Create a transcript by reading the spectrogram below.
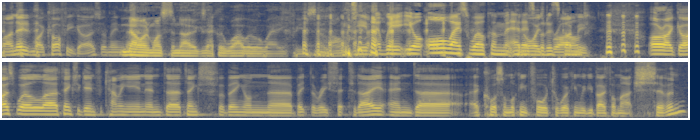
well, I needed my coffee, guys. I mean, no uh, one wants to know exactly why we were waiting for you so long. Tim, we, you're always welcome You at As Good as bribe Gold. All right, guys. Well, uh, thanks again for coming in, and uh, thanks for being on uh, Beat the Reset today. And uh, of course, I'm looking forward to working with you both on March 7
